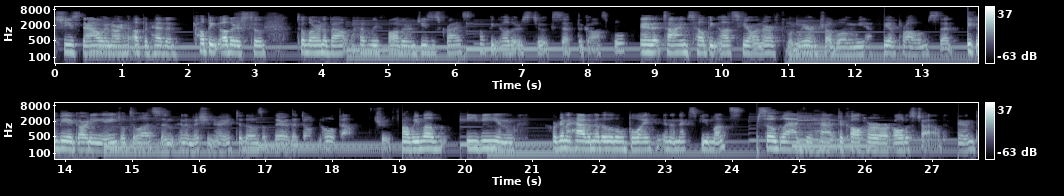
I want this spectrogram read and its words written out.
she's now in our up in heaven helping others to to learn about Heavenly Father and Jesus Christ, helping others to accept the gospel, and at times helping us here on earth when we're in trouble and we have, we have problems, that He can be a guardian angel to us and, and a missionary to those up there that don't know about the truth. Uh, we love Evie, and we're going to have another little boy in the next few months. We're so glad to have to call her our oldest child, and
